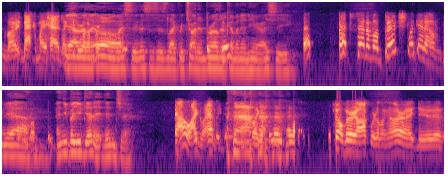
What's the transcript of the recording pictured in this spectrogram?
my back of my head. Like, yeah, really. Oh, I see. This is his like retarded brother coming in here. I see. That that son of a bitch, look at him. Yeah. And you, but you did it, didn't you? Oh, I gladly did. like felt very awkward. I'm like, all right, dude. Uh,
